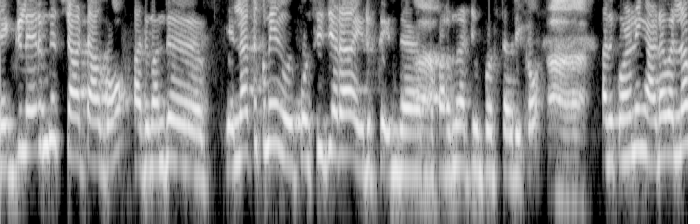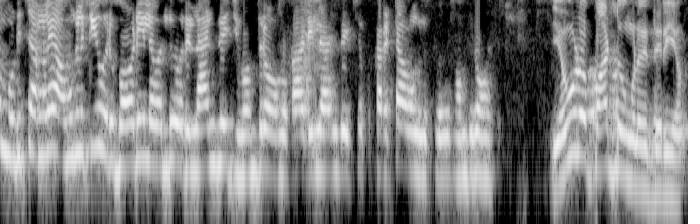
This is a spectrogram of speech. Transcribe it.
லெக்ல இருந்து ஸ்டார்ட் ஆகும். அது வந்து எல்லாத்துக்குமே ஒரு ப்ரொசீஜரா இருக்கு இந்த பரதநாட்டியம் பொறுத்த வரைக்கும். அது குழந்தைங்க அடவெல்லாம் முடிச்சாங்களே அவங்களுக்கே ஒரு பாடியில வந்து ஒரு லாங்குவேஜ் வந்துரும். அவங்க பாடி லாங்குவேஜ் கரெக்டா அவங்களுக்கு வந்துரும் அது. எவ்வளவு பாட்டு உங்களுக்கு தெரியும்?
